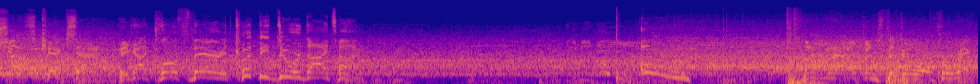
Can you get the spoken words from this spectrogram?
Just kicks out. He got close there. It could be do or die time. Oh, that opens door for Rick.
